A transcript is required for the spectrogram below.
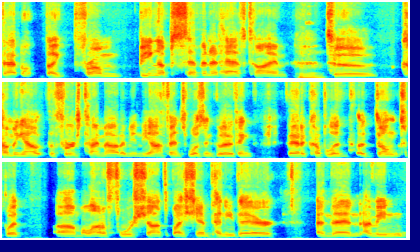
that like from being up seven at halftime mm-hmm. to coming out the first time out. I mean, the offense wasn't good. I think they had a couple of uh, dunks, but um, a lot of forced shots by Champagnie there. And then, I mean,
